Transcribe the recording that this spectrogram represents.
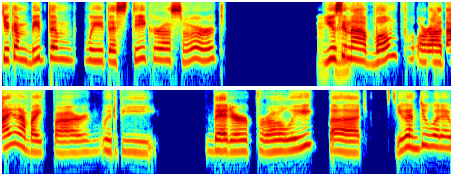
You can beat them with a stick or a sword. Using Mhm. a bomb or a dynamite bar would be better probably, but you can do what I,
